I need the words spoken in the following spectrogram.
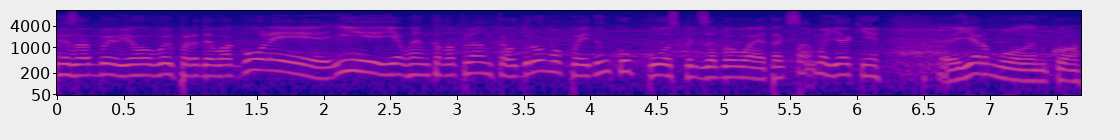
не забив, його випередив Аголі. І Євген Коноплянка у другому поєдинку поспіль забиває. Так само, як і е, Ярмоленко.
